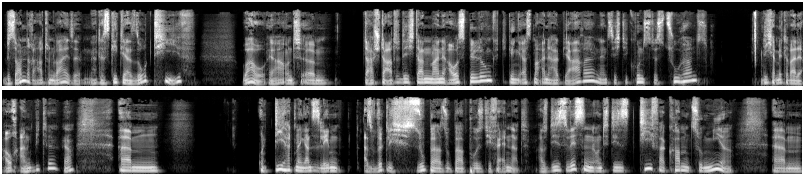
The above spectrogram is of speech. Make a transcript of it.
besondere Art und Weise? Na, das geht ja so tief. Wow, ja. Und ähm, da startete ich dann meine Ausbildung. Die ging erstmal eineinhalb Jahre, nennt sich die Kunst des Zuhörens die ich ja mittlerweile auch anbiete. Ja. Ähm, und die hat mein ganzes Leben also wirklich super, super positiv verändert. Also dieses Wissen und dieses tiefer Kommen zu mir, ähm,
